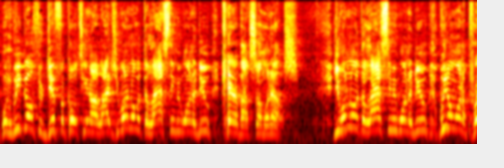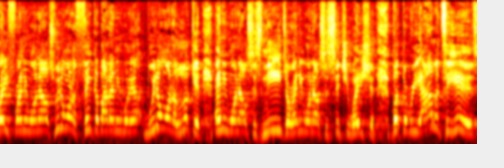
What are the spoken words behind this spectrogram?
when we go through difficulty in our lives, you want to know what the last thing we want to do? Care about someone else. You want to know what the last thing we want to do? We don't want to pray for anyone else. We don't want to think about anyone else. We don't want to look at anyone else's needs or anyone else's situation. But the reality is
